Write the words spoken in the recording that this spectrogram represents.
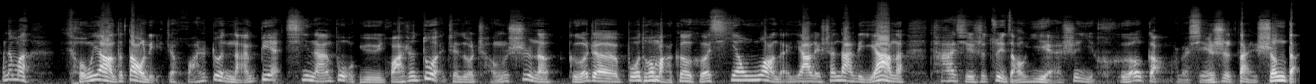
那么。同样的道理，这华盛顿南边西南部与华盛顿这座城市呢，隔着波托马克河相望的亚历山大里亚呢，它其实最早也是以河港的形式诞生的。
